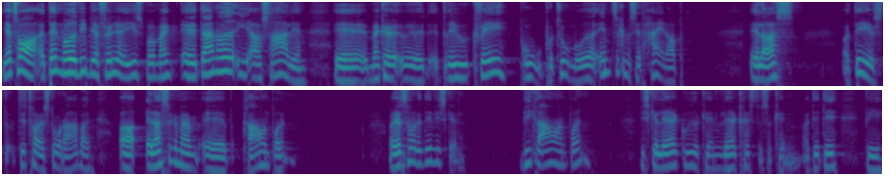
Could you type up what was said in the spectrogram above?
jeg tror, at den måde, vi bliver følger af Jesus på, man, øh, der er noget i Australien, øh, man kan øh, drive kvægbrug på to måder. Enten så kan man sætte hegn op, eller også, og det, er, det tror jeg er et stort arbejde, og, eller også så kan man øh, grave en brønd. Og jeg tror, det er det, vi skal. Vi graver en brønd. Vi skal lære Gud at kende, lære Kristus at kende. Og det er det, vi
